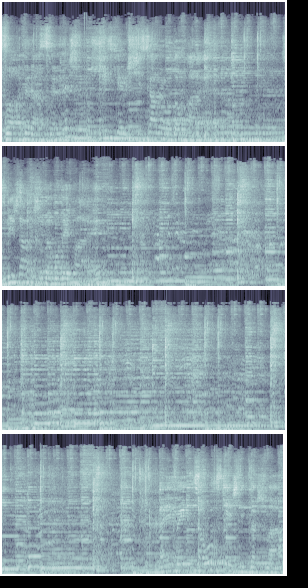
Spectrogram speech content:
I Państwo, a teraz serdecznym uściskiem ściskamy młodą parę Zbliżamy się do młodej pary Dajmy im całuski, jeśli ktoś ma.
